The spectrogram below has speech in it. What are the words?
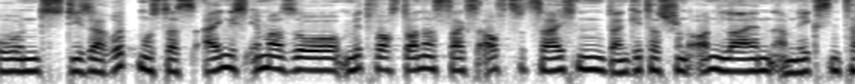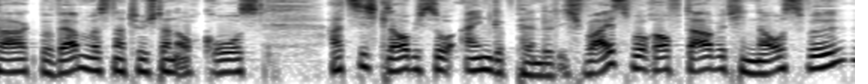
Und dieser Rhythmus, das eigentlich immer so mittwochs, donnerstags aufzuzeichnen, dann geht das schon online am nächsten Tag, bewerben wir es natürlich dann auch groß, hat sich, glaube ich, so eingependelt. Ich weiß, worauf David hinaus will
